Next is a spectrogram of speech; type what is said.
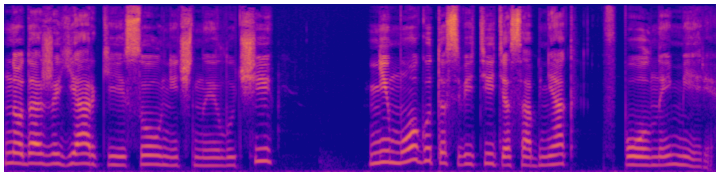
но даже яркие солнечные лучи не могут осветить особняк в полной мере.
